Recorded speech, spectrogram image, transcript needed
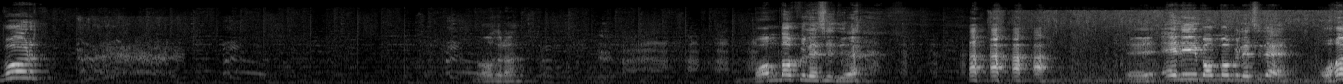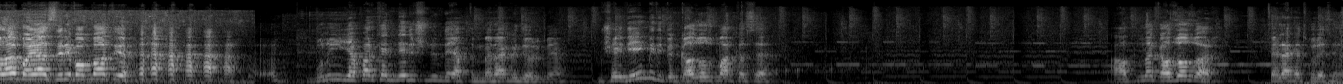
Vur. Ne oldu lan? Bomba kulesi diyor. Ee, en iyi bomba kulesi de. Oha lan bayağı seri bomba atıyor. Bunu yaparken ne düşündün de yaptın merak ediyorum ya. Bu şey değil miydi bir gazoz markası? Altında gazoz var. Felaket kulesinin.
